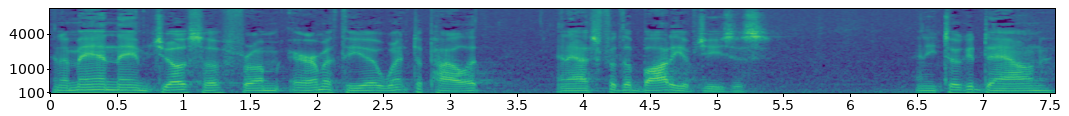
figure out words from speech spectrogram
And a man named Joseph from Arimathea went to Pilate and asked for the body of Jesus. And he took it down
